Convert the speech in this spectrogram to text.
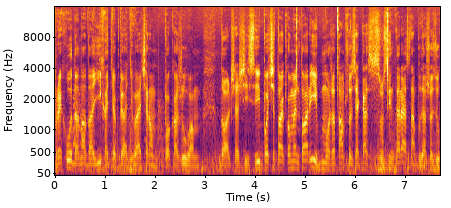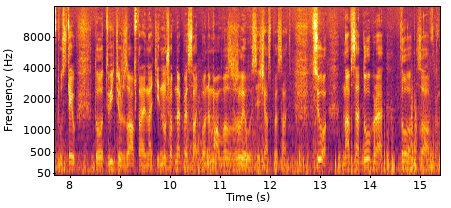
приходить, треба їхати опять вечором, покажу вам далі 6. І почитай коментарі, може там щось якась щось інтересне буде, щось упустив, то твітю ж завтра і на ті. Ну, щоб не писати, бо нема можливості зараз писати. Все, на все добре, до завтра.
